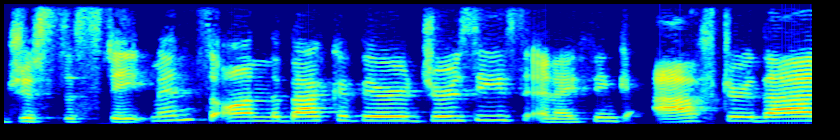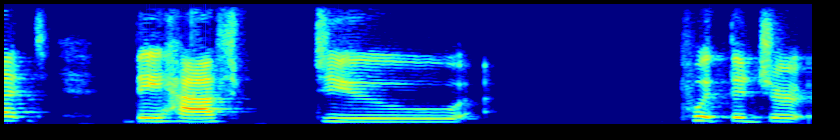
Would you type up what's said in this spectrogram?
just the statements on the back of their jerseys. And I think after that, they have to put the jer-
